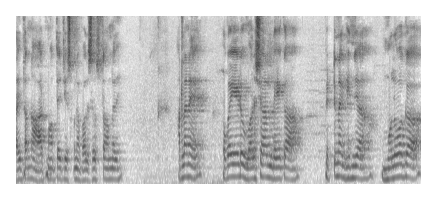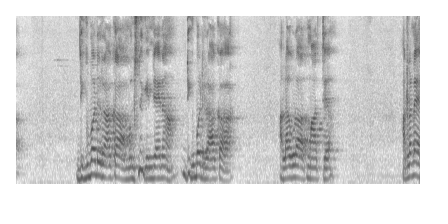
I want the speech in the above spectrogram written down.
రైతన్న ఆత్మహత్య చేసుకునే పరిస్థితి వస్తూ ఉన్నది. అట్లనే ఒక ఏడు వర్షాలు లేక పెట్టిన గింజ మొలవక దిగుబడి రాక ముంచిన గింజ అయినా దిగుబడి రాక అలా కూడా ఆత్మహత్య. అట్లనే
